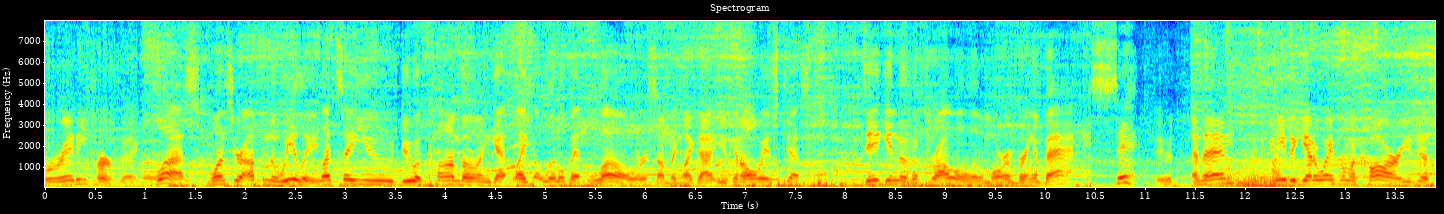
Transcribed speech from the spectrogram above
pretty perfect. Plus, once you're up in the wheelie, let's say you do a combo and get like a little bit low or something like that, you can always just dig into the throttle a little more and bring it back. Sick, dude. And then if you need to get away from a car, you just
